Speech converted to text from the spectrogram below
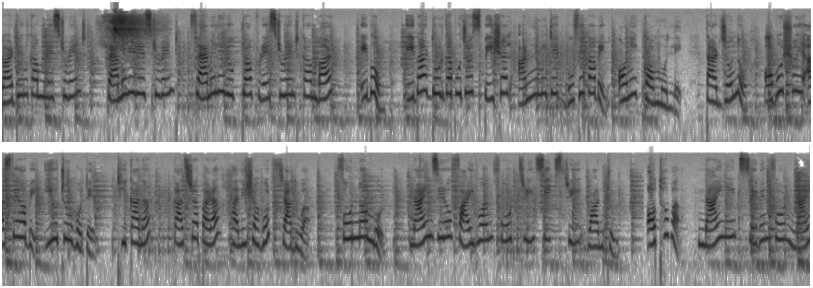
garden cum restaurant family restaurant family rooftop restaurant cum bar এবং এবার দুর্গাপুজোর স্পেশাল আনলিমিটেড বুফে পাবেন অনেক কম মূল্যে। তার জন্য অবশ্যই আসতে হবে ইউটিউব হোটেল ঠিকানা Kanchrapara, Halisahar, Chadua. Phone number nine zero five one four three six three one two অথবা nine eight seven four nine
